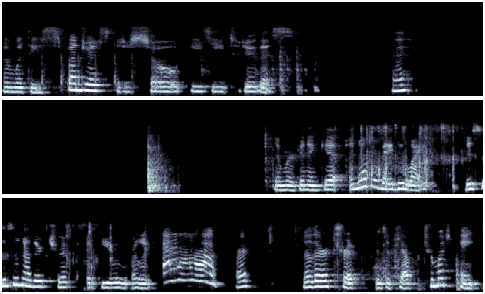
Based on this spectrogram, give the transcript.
And with these sponges, it is so easy to do this. Okay. Then we're going to get another baby wipe. This is another trick if you are like, ah, right? Another trick is if you have too much paint,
